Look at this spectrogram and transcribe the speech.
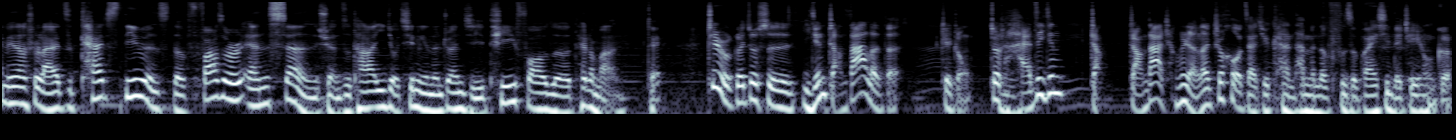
好，我们现在听到是来自 Cat Stevens 的《Father and Son》，选自他一九七零年的专辑《Tea for the Teleman》。对，这首歌就是已经长大了的这种，就是孩子已经长长大成人了之后再去看他们的父子关系的这种歌。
